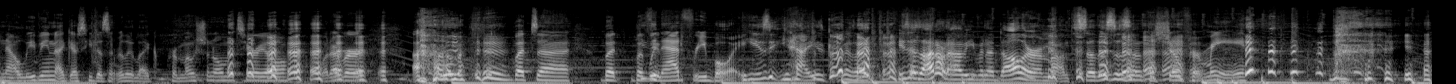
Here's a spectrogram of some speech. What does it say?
now leaving. I guess he doesn't really like promotional material, whatever. Um, but. Uh, but but He's we- an ad-free boy. He's yeah. He's like, he says I don't have even a dollar a month, so this isn't the show for me. Yeah.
